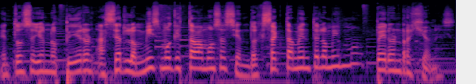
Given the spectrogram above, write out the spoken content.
Entonces ellos nos pidieron hacer lo mismo que estábamos haciendo, exactamente lo mismo, pero en regiones.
